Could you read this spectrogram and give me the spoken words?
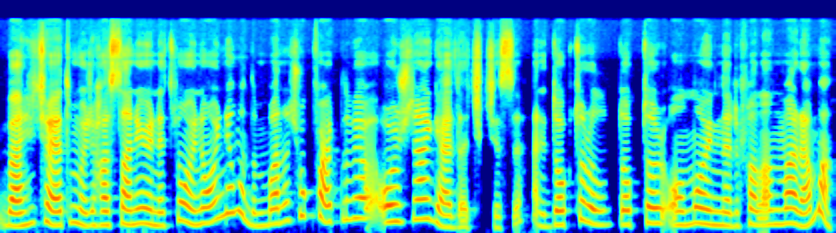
Ben hiç hayatım boyunca hastane yönetme oyunu oynamadım. Bana çok farklı ve orijinal geldi açıkçası. Hani, doktor olup doktor olma oyunları falan var ama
